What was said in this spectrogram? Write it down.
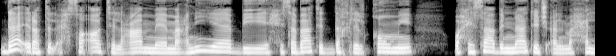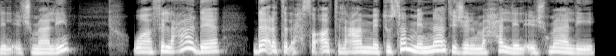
دائرة الإحصاءات العامة معنية بحسابات الدخل القومي وحساب الناتج المحلي الإجمالي وفي العادة دائرة الإحصاءات العامة تسمي الناتج المحلي الإجمالي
